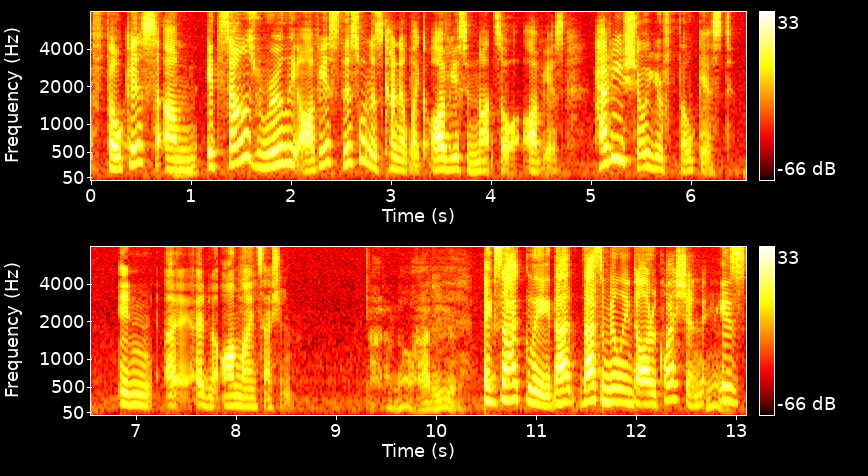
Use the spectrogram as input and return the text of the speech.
focus. Um, it sounds really obvious. This one is kind of like obvious and not so obvious. How do you show you're focused in a, an online session? I don't know. How do you? Exactly. That that's a million dollar question. Hmm. Is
